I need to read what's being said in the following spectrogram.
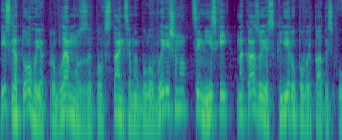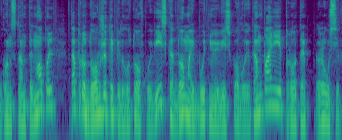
Після того, як проблему з повстанцями було вирішено, Циміський наказує Скліру повертатись у Константинополь та продовжити підготовку війська до майбутньої військової кампанії проти русів.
